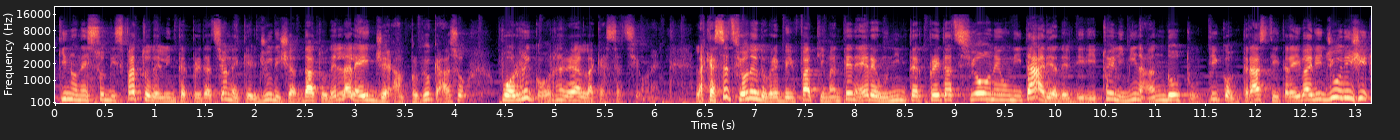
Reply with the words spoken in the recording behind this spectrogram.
Chi non è soddisfatto dell'interpretazione che il giudice ha dato della legge, al proprio caso, può ricorrere alla Cassazione. La Cassazione dovrebbe infatti mantenere un'interpretazione unitaria del diritto, eliminando tutti i contrasti tra i vari giudici,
